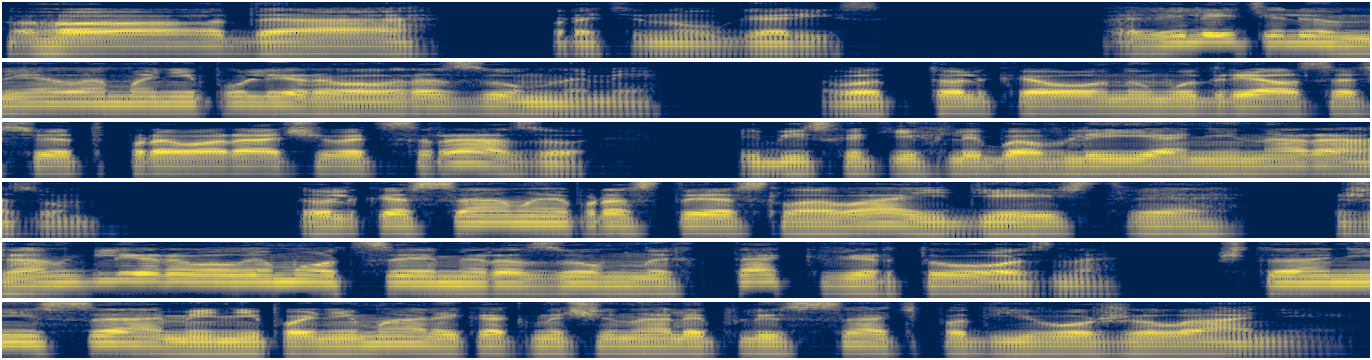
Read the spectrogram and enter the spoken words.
«О, да», — протянул Горис. «Повелитель умело манипулировал разумными. Вот только он умудрялся все это проворачивать сразу и без каких-либо влияний на разум. Только самые простые слова и действия. Жонглировал эмоциями разумных так виртуозно, что они и сами не понимали, как начинали плясать под его желание.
